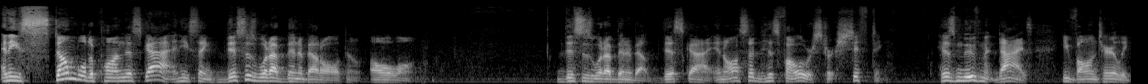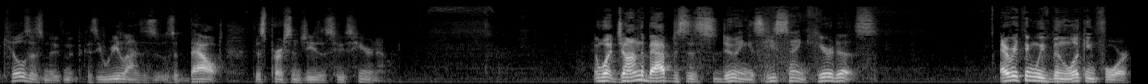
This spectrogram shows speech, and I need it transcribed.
And he's stumbled upon this guy, and he's saying, This is what I've been about all, all along. This is what I've been about, this guy. And all of a sudden, his followers start shifting. His movement dies. He voluntarily kills his movement because he realizes it was about this person, Jesus, who's here now. And what John the Baptist is doing is he's saying, Here it is. Everything we've been looking for,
